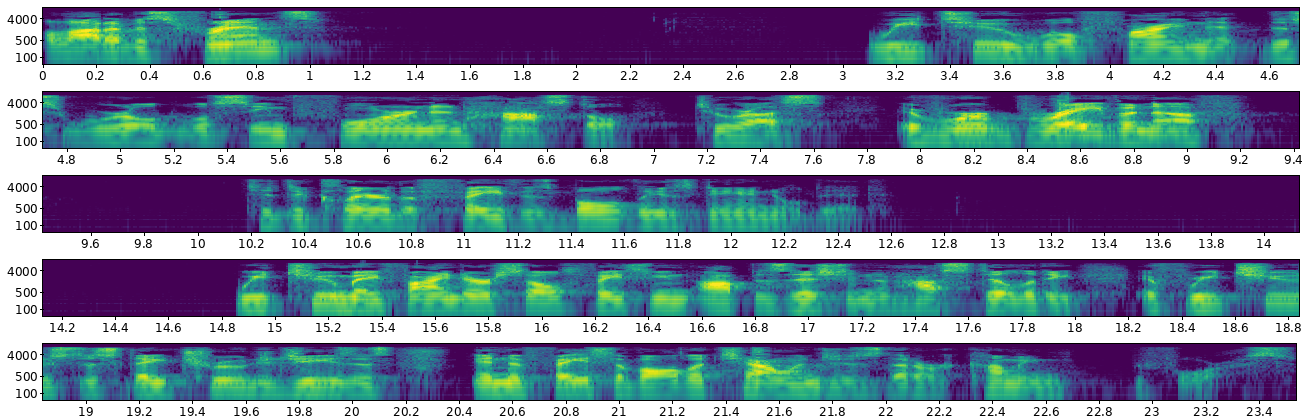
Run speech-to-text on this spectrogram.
a lot of his friends, we too will find that this world will seem foreign and hostile to us if we're brave enough to declare the faith as boldly as Daniel did. We too may find ourselves facing opposition and hostility if we choose to stay true to Jesus in the face of all the challenges that are coming before us.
